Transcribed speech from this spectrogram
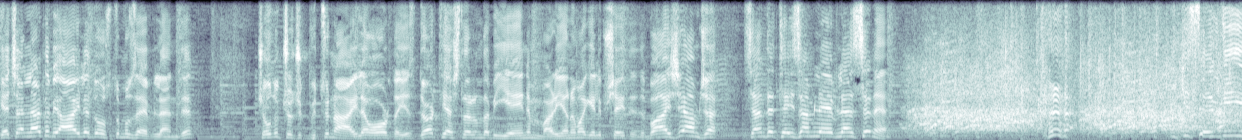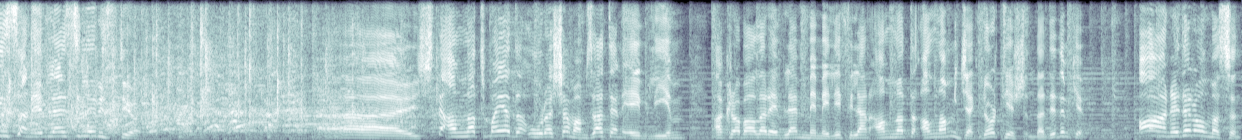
Geçenlerde bir aile dostumuz evlendi. Çoluk çocuk bütün aile oradayız. 4 yaşlarında bir yeğenim var. Yanıma gelip şey dedi. Bayce amca sen de teyzemle evlensene. İki sevdiği insan evlensinler istiyor. Ay şimdi anlatmaya da uğraşamam. Zaten evliyim. Akrabalar evlenmemeli filan anlat anlamayacak 4 yaşında. Dedim ki aa neden olmasın?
